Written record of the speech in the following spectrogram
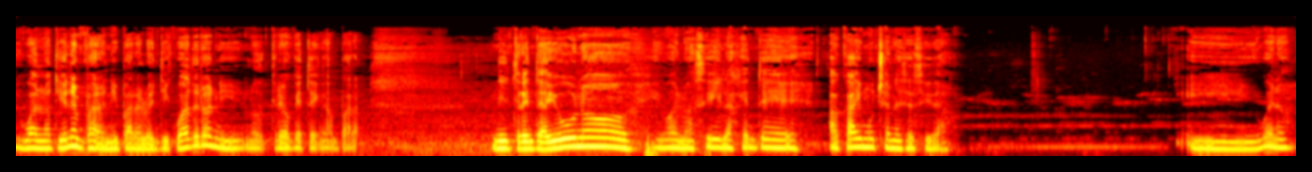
igual no tienen para, ni para el 24, ni no creo que tengan para ni 31, y bueno, así la gente, acá hay mucha necesidad. Y bueno,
